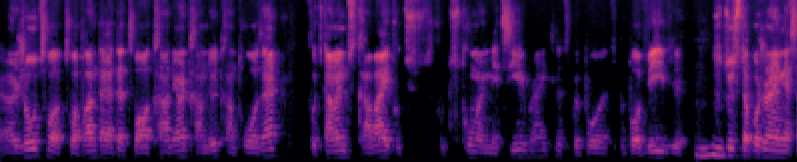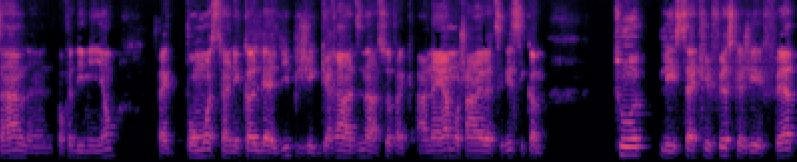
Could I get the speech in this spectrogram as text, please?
Un jour, tu vas, tu vas prendre ta tête, tu vas avoir 31, 32, 33 ans faut quand même que tu travailles, il faut, faut, que tu trouves un métier, right? tu ne peux, peux, pas vivre. Mm-hmm. Surtout si tu n'as pas joué à la nationale, tu n'as pas fait des millions. Fait pour moi, c'est une école de la vie, puis j'ai grandi dans ça. Fait en ayant mon champ retiré, c'est comme tous les sacrifices que j'ai faits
